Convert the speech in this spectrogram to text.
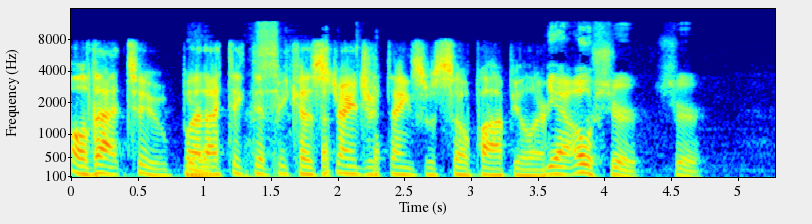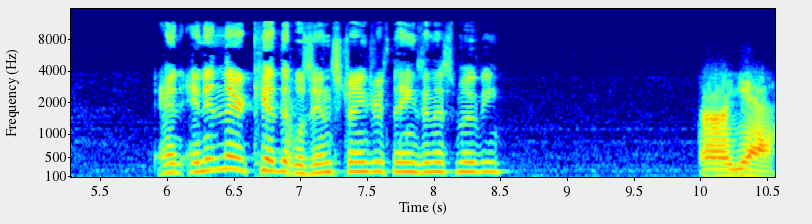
Well, that too, but Yeah. I think that because Stranger Things was so popular. Yeah, oh sure, sure. And and isn't there a kid that was in Stranger Things in this movie? Uh, yeah,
